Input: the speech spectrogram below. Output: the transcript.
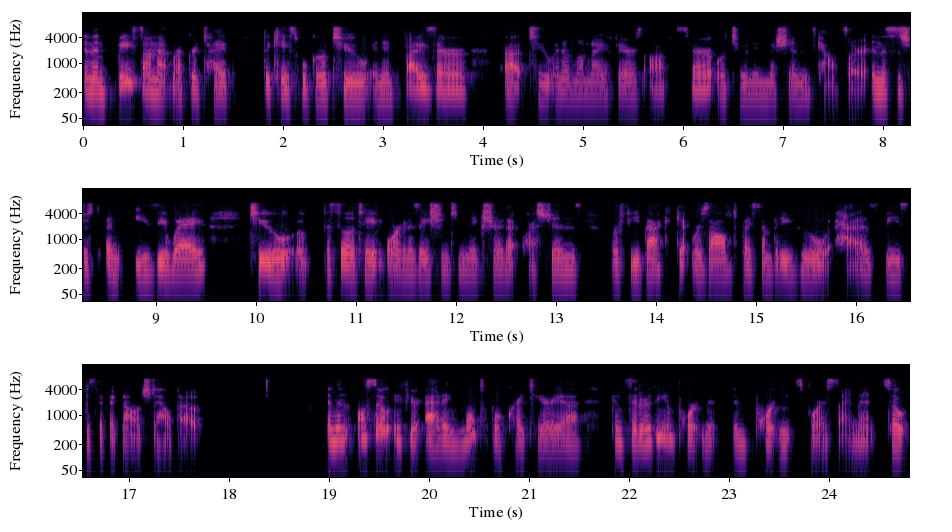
And then based on that record type, the case will go to an advisor, uh, to an alumni affairs officer, or to an admissions counselor. And this is just an easy way to facilitate organization to make sure that questions or feedback get resolved by somebody who has the specific knowledge to help out. And then also, if you're adding multiple criteria, consider the important importance for assignment. So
